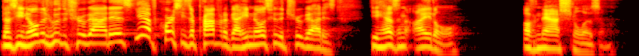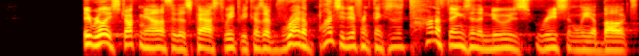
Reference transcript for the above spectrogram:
Does he know that who the true God is? Yeah, of course, he's a prophet of God. He knows who the true God is. He has an idol of nationalism. It really struck me, honestly, this past week because I've read a bunch of different things. There's a ton of things in the news recently about,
